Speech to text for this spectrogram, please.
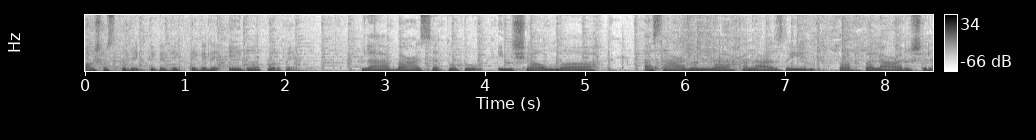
অসুস্থ ব্যক্তিকে দেখতে গেলে এই দোয়া পড়বে। লা বাসাতুহু আজিম রব্বাল আরশিল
